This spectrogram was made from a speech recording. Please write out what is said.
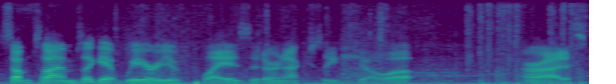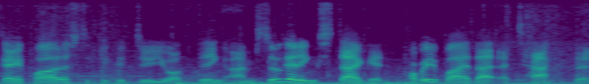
Sometimes I get weary of players that don't actually show up. Alright, Escape Artist, if you could do your thing. I'm still getting staggered, probably by that attack, but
